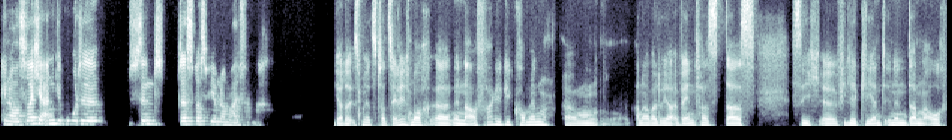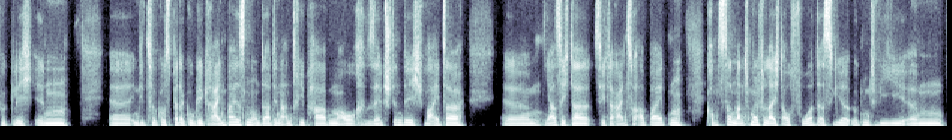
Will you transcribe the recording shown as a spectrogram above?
Genau, solche Angebote sind das, was wir im Normalfall machen. Ja, da ist mir jetzt tatsächlich noch äh, eine Nachfrage gekommen, ähm, Anna, weil du ja erwähnt hast, dass sich äh, viele KlientInnen dann auch wirklich in, äh, in die Zirkuspädagogik reinbeißen und da den Antrieb haben, auch selbstständig weiter ähm, ja, sich da, sich da reinzuarbeiten. Kommt es dann manchmal vielleicht auch vor, dass ihr irgendwie ähm,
